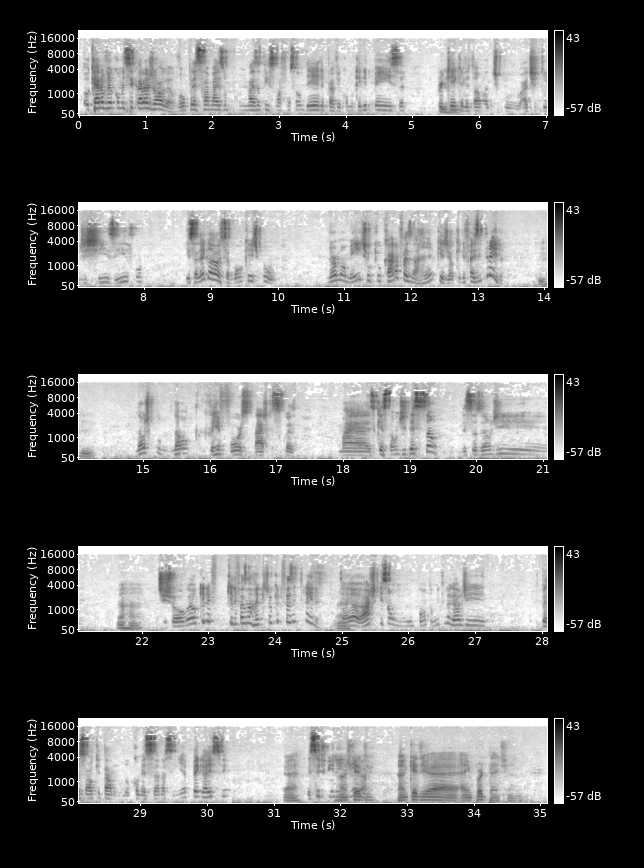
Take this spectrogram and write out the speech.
Eu quero ver como esse cara joga. Vou prestar mais, mais atenção na função dele pra ver como que ele pensa. Por que, que ele toma, tipo, atitude X, Y. Isso é legal, isso é bom que, tipo. Normalmente o que o cara faz na ranked é o que ele faz em treino. Uhum. Não, tipo, não reforço, tática, essas coisas. Mas questão de decisão. Decisão de Aham. de jogo é o que ele, que ele faz na ranked, é o que ele faz em treino. Então eu acho que isso é um, ponto muito legal de o pessoal que tá começando assim, é pegar esse, É. esse feeling de jogar. Ranked, ranked é, é importante. né?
